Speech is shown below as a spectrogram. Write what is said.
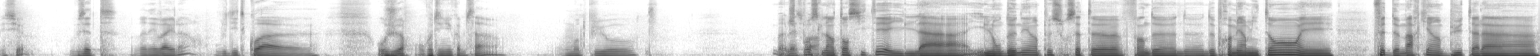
Messieurs, vous êtes René Weiler? Vous dites quoi euh, aux joueurs On continue comme ça? On monte plus haut? Bah, je pense que l'intensité, ils l'a- ils l'ont donné un peu sur cette euh, fin de, de- de première mi-temps et le fait de marquer un but à la,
